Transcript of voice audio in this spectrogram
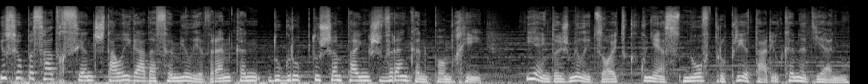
e o seu passado recente está ligado à família Vranken do grupo dos champanhes Vranken-Pommery e é em 2018 que conhece novo proprietário canadiano,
